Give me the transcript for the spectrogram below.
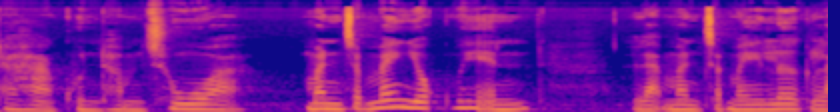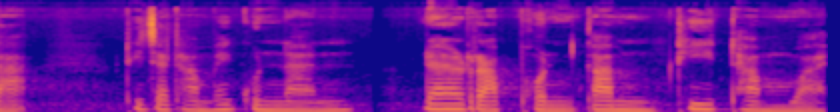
ถ้าหากคุณทำชั่ว มันจะไม่ยกเว้น และมันจะไม่เลิกละ ที่จะทำให้คุณนั้น ได้รับผลกรรมที่ทำไว้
